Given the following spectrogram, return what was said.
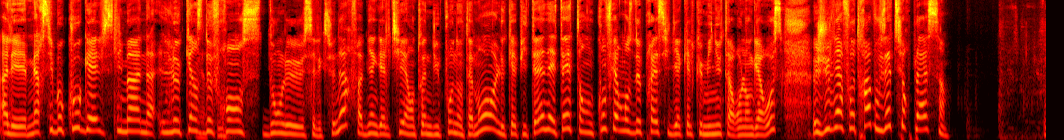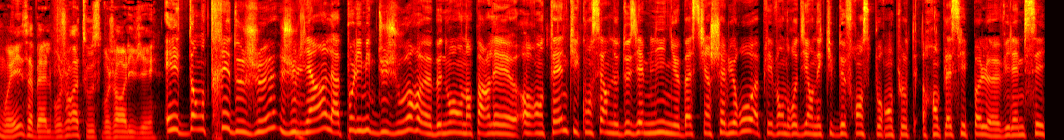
Allez, merci beaucoup Gaël Sliman. Le 15 de France, dont le sélectionneur Fabien Galtier et Antoine Dupont notamment, le capitaine, était en conférence de presse il y a quelques minutes à Roland Garros. Julien Fautra, vous êtes sur place oui, Isabelle, bonjour à tous, bonjour Olivier. Et d'entrée de jeu, Julien, la polémique du jour, euh, Benoît, on en parlait euh, hors antenne, qui concerne le deuxième ligne Bastien Chalureau, appelé vendredi en équipe de France pour remplacer Paul euh, Villemc,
